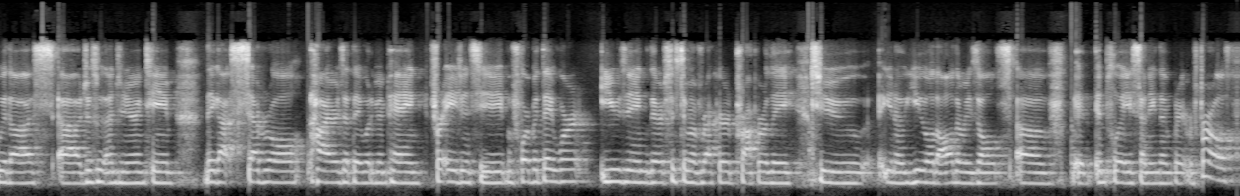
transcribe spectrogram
with us, uh, just with engineering team. They got several hires that they would have been paying for agency before, but they weren't using their system of record properly to, you know, yield all the results of employees sending them great referrals.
